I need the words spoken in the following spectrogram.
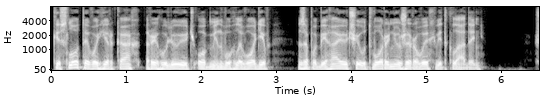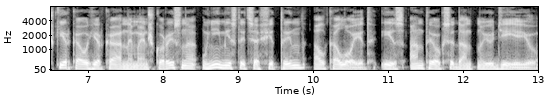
Кислоти в огірках регулюють обмін вуглеводів, запобігаючи утворенню жирових відкладень. Шкірка огірка не менш корисна, у ній міститься фітин алкалоїд із антиоксидантною дією,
